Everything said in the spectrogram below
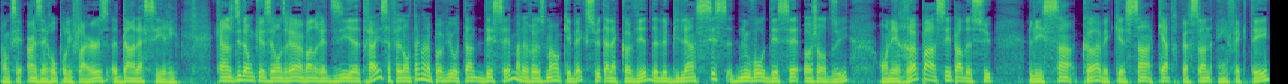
Donc, c'est 1-0 pour les Flyers dans la série. Quand je dis donc que c'est, on dirait un vendredi 13, euh, ça fait longtemps qu'on n'a pas vu autant de décès, malheureusement, au Québec suite à la COVID. Le bilan, 6 nouveaux décès aujourd'hui. On est repassé par-dessus les 100 cas avec 104 personnes infectées.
